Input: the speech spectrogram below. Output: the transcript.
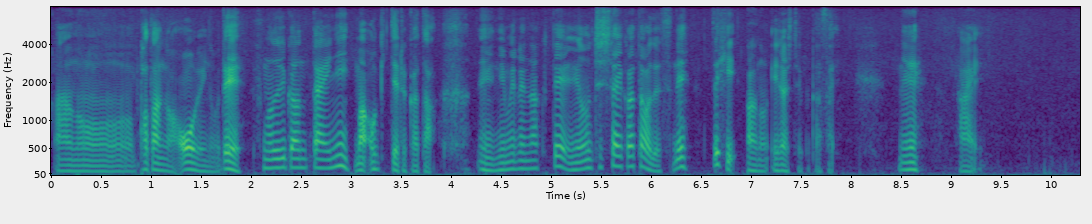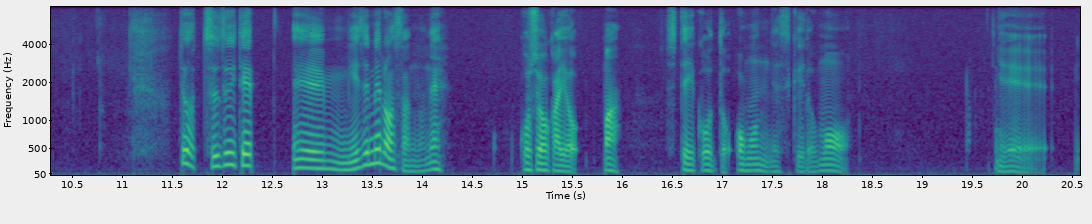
あのー、パターンが多いのでその時間帯に、まあ、起きてる方、えー、眠れなくて寝落ちしたい方はですね是非あのいらしてください。ね。はい。では続いて、えー、水メロンさんのねご紹介をまあしていこうと思うんですけどもえー、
